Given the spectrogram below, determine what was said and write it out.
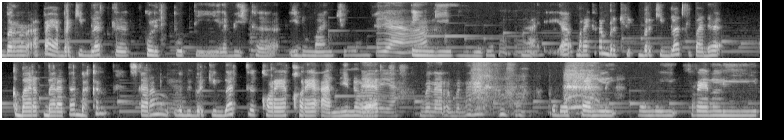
ber apa ya berkiblat ke kulit putih lebih ke hidung mancung iya. tinggi gitu. Nah ya mereka kan berki- berkiblat kepada ke barat-baratan bahkan sekarang Iya. lebih berkiblat ke Korea-Koreaan you know Iya, that? iya, benar, benar. udah friendly friendly friendly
